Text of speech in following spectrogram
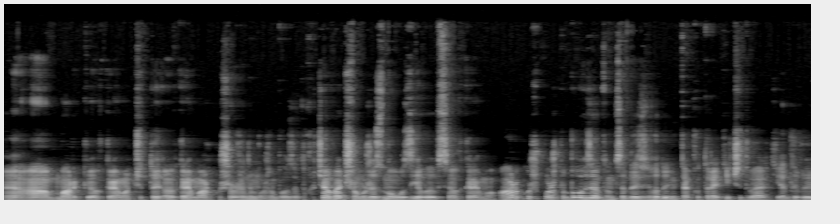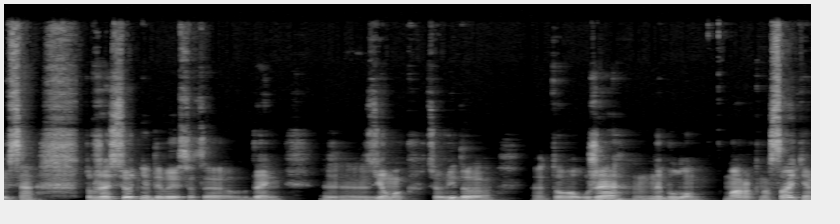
Е, А марки окремо, чотири- окремо аркуша вже не можна було взяти. Хоча вечором вже знову з'явився окремо аркуш, можна було взяти. Ну, Це десь годині так о 3-4 я дивився. То вже сьогодні дивився це в день зйомок цього відео, то вже не було марок на сайті.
